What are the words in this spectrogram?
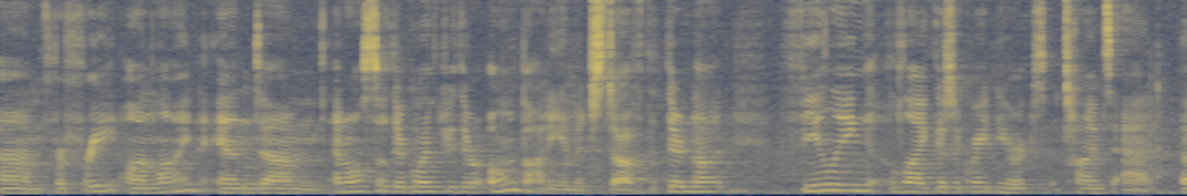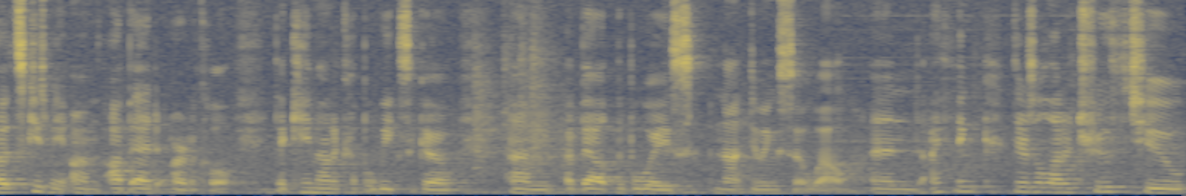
um, for free online, and mm. um, and also they're going through their own body image stuff that they're not feeling like there's a great New York Times ad, uh, excuse me, um, op-ed article that came out a couple weeks ago um, about the boys not doing so well, and I think there's a lot of truth to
